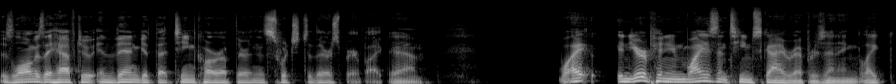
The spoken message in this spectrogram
as long as they have to, and then get that team car up there and then switch to their spare bike. Yeah. Why, in your opinion, why isn't Team Sky representing like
